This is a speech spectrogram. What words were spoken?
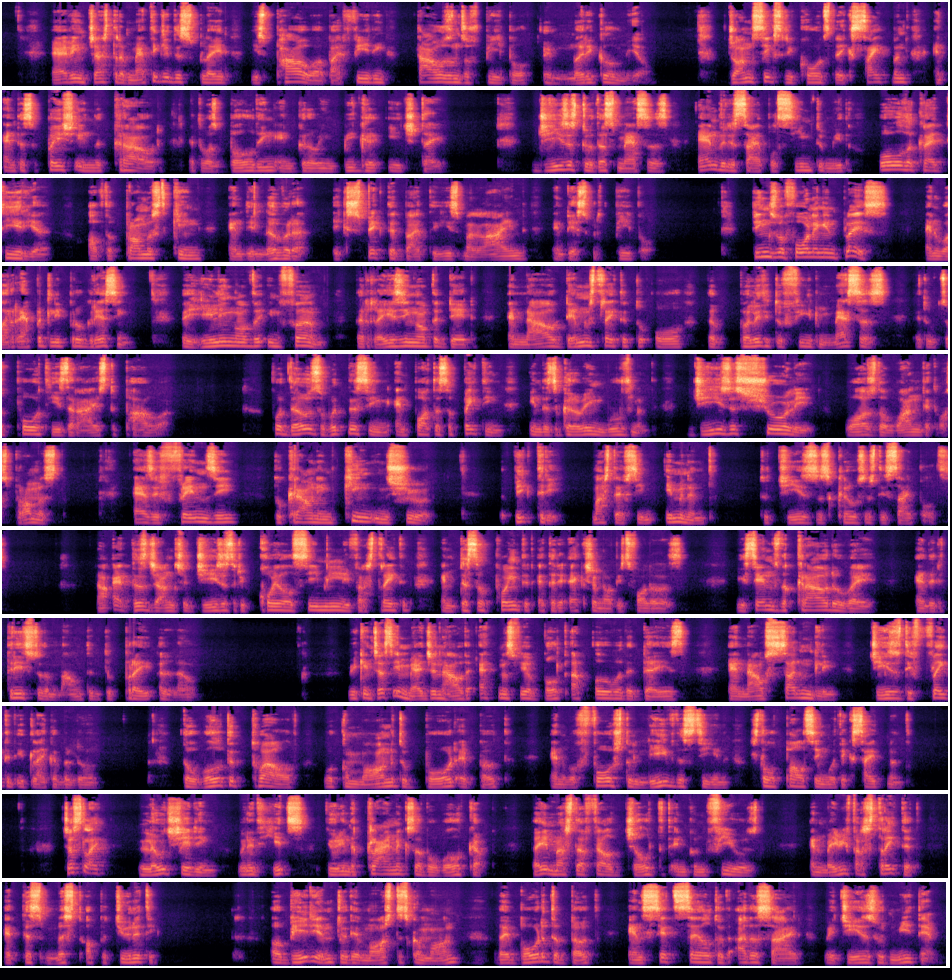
having just dramatically displayed his power by feeding thousands of people a miracle meal. John 6 records the excitement and anticipation in the crowd that was building and growing bigger each day. Jesus to this masses and the disciples seemed to meet all the criteria of the promised king and deliverer expected by these maligned and desperate people. Things were falling in place and were rapidly progressing. The healing of the infirm, the raising of the dead, and now demonstrated to all the ability to feed masses that would support his rise to power. For those witnessing and participating in this growing movement, Jesus surely was the one that was promised. As a frenzy to crown him king ensured, the victory must have seemed imminent to Jesus' closest disciples. Now, at this juncture, Jesus recoils, seemingly frustrated and disappointed at the reaction of his followers. He sends the crowd away and retreats to the mountain to pray alone. We can just imagine how the atmosphere built up over the days, and now suddenly Jesus deflated it like a balloon. The wilted twelve were commanded to board a boat and were forced to leave the scene still pulsing with excitement. Just like load shedding when it hits during the climax of a World Cup, they must have felt jolted and confused and maybe frustrated at this missed opportunity. Obedient to their master's command, they boarded the boat and set sail to the other side where Jesus would meet them.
